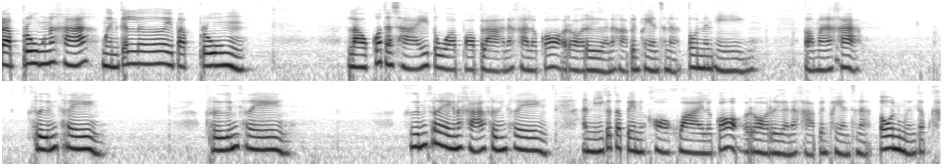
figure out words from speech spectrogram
ปรับปรุงนะคะ เหมือนกันเลย ปรับปรุง เราก็จะใช้ตัวปอปลานะคะ แล้วก็รอเรือนะคะ เป็นพยัญชนะต้นนั่นเอง ต่อมาค่ะครื้นเครงครื้นเครง ครื้นเครงนะคะครื้นเครงอันนี้ก็จะเป็นคอควายแล้วก็รอเรือนะคะ เป็นพยัญชนะต้นเหมือนกับค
